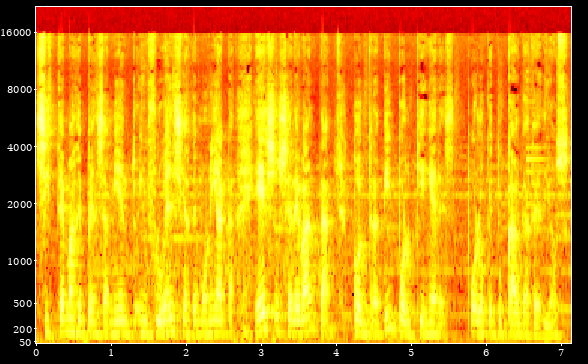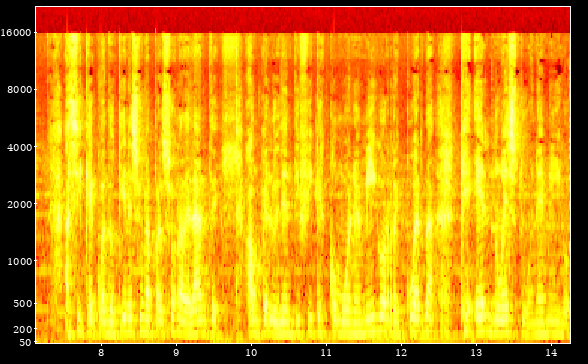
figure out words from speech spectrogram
Sistemas de pensamiento, influencias demoníacas. Eso se levanta contra ti por quien eres, por lo que tú cargas de Dios. Así que cuando tienes una persona delante, aunque lo identifiques como enemigo, recuerda que Él no es tu enemigo.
